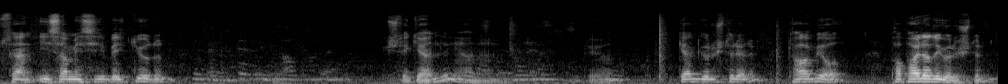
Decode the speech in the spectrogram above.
sen İsa Mesih'i bekliyordun. İşte geldi yani diyor. Gel görüştürelim. Tabi ol. Papayla da görüştün.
